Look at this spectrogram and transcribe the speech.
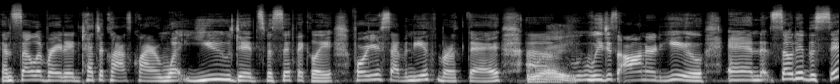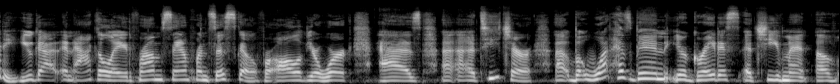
and celebrated Touch a Class Choir and what you did specifically for your 70th birthday. Uh, right. We just honored you, and so did the city. You got an accolade from San Francisco for all of your work as a, a teacher. Uh, but what has been your greatest achievement of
